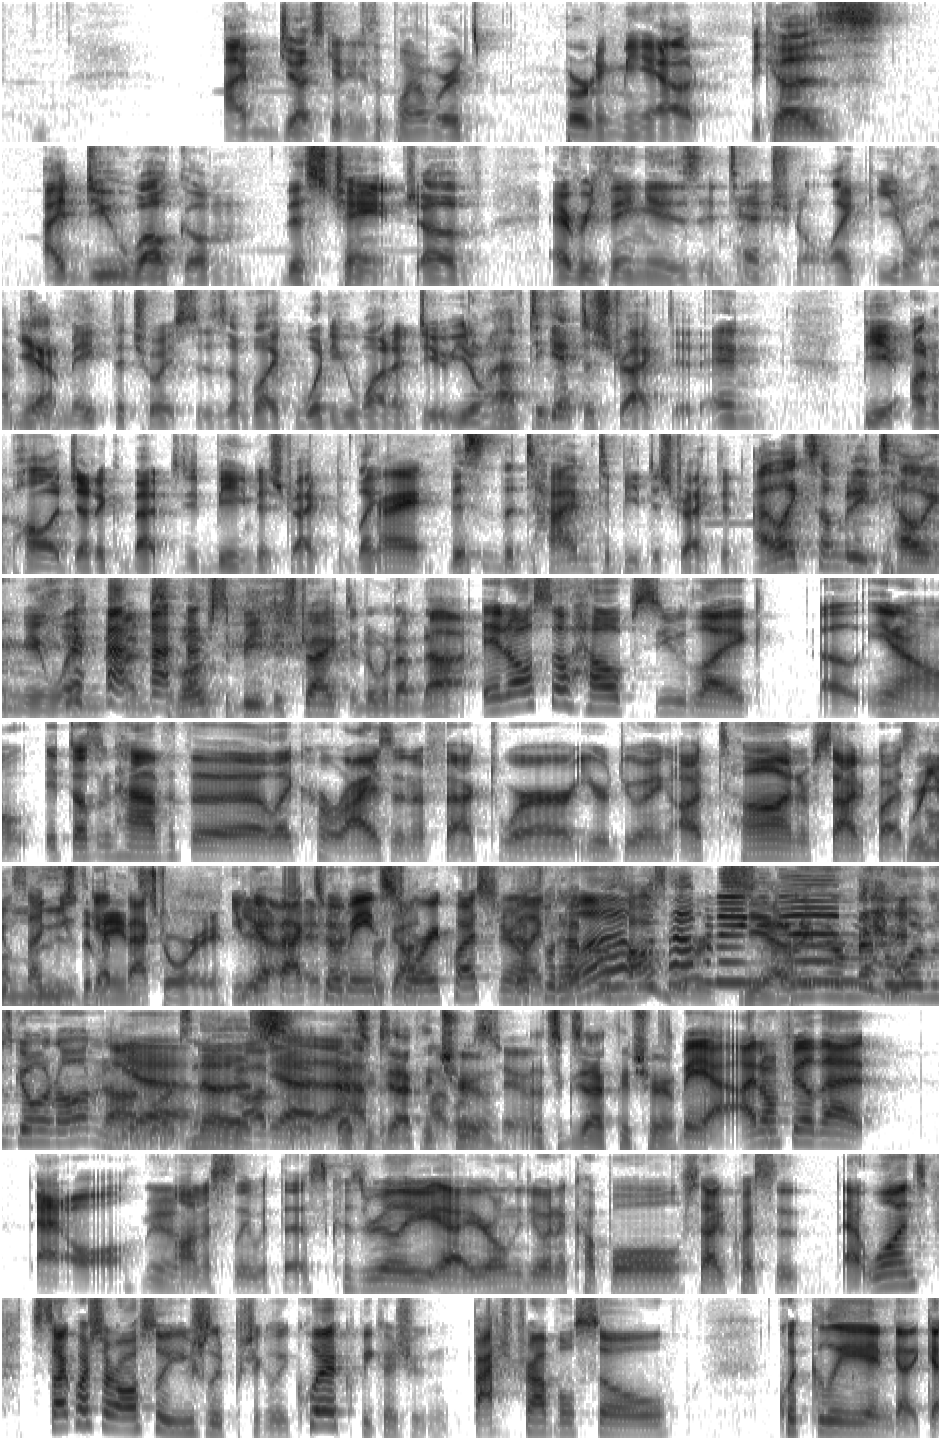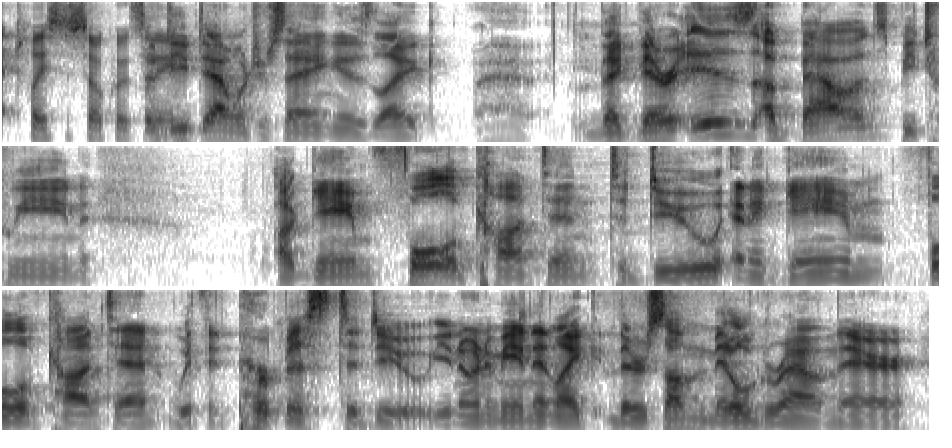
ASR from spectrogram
I'm just getting to the point where it's burning me out because I do welcome this change of everything is intentional. Like you don't have Yeah. to make the choices of like what do you want to do. You don't have to get distracted and be unapologetic about being distracted. Like Right. this is the time to be distracted. I like somebody telling me when I'm supposed to be distracted and when I'm not. it also helps you like uh, you know it doesn't have the like horizon effect where you're doing a ton of side quests Where and all you of a sudden lose the get main back, story. you Yeah, get back to a I main forgot- story quest and you're That's like what happened what's with Hogwarts. happening Yeah. I don't even remember what was going on in Hogwarts. Yeah. No, that's Yeah, that that's exactly true. Too. That's exactly true. but yeah i don't feel that at all Yeah. honestly with this because really yeah you're only doing a couple side quests at, at once side quests are also usually particularly quick because you can fast travel so quickly and get, get places so quickly So deep down, what you're saying is like, like there is a balance between a game full of content to do and a game full of content with a purpose to do. You know what I mean? And like, there's some middle ground there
